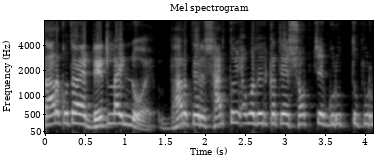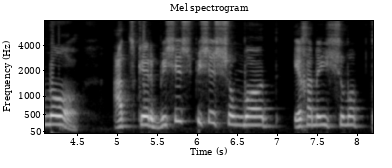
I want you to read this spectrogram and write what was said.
তার কথায় ডেডলাইন নয়, ভারতের স্বার্থই আমাদের কাছে সবচেয়ে গুরুত্বপূর্ণ। আজকের বিশেষ বিশেষ সংবাদ এখানেই সমাপ্ত।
